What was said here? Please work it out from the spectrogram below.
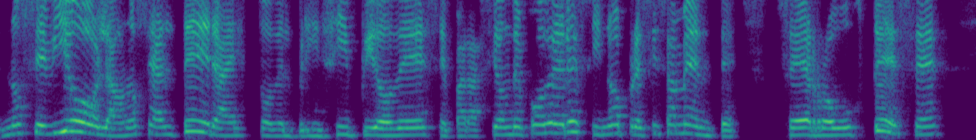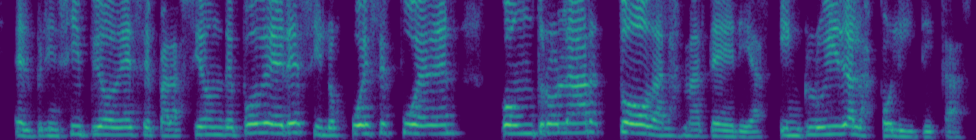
no se viola o no se altera esto del principio de separación de poderes, sino precisamente se robustece el principio de separación de poderes y los jueces pueden controlar todas las materias, incluidas las políticas.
